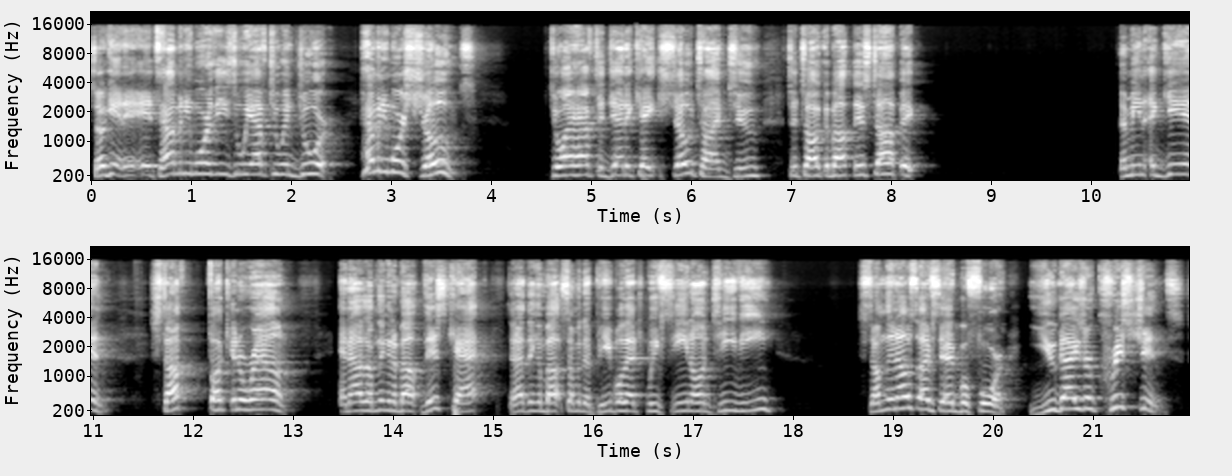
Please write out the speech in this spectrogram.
So again, it's how many more of these do we have to endure? How many more shows do I have to dedicate showtime to to talk about this topic? I mean, again, stop fucking around. And as I'm thinking about this cat, then I think about some of the people that we've seen on TV. Something else I've said before you guys are Christians.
